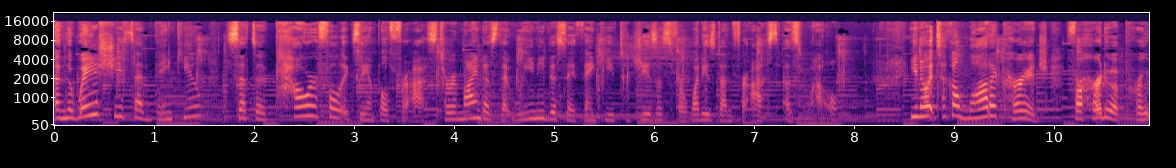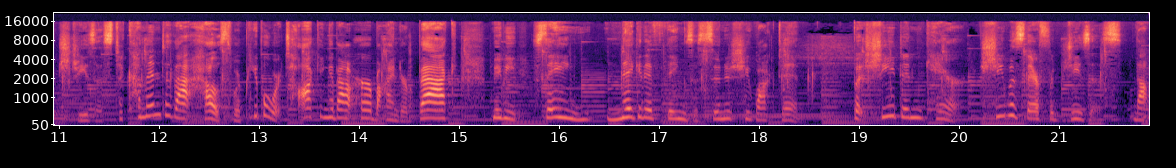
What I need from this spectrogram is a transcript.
And the way she said thank you sets a powerful example for us to remind us that we need to say thank you to Jesus for what he's done for us as well. You know, it took a lot of courage for her to approach Jesus, to come into that house where people were talking about her behind her back, maybe saying negative things as soon as she walked in. But she didn't care. She was there for Jesus, not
